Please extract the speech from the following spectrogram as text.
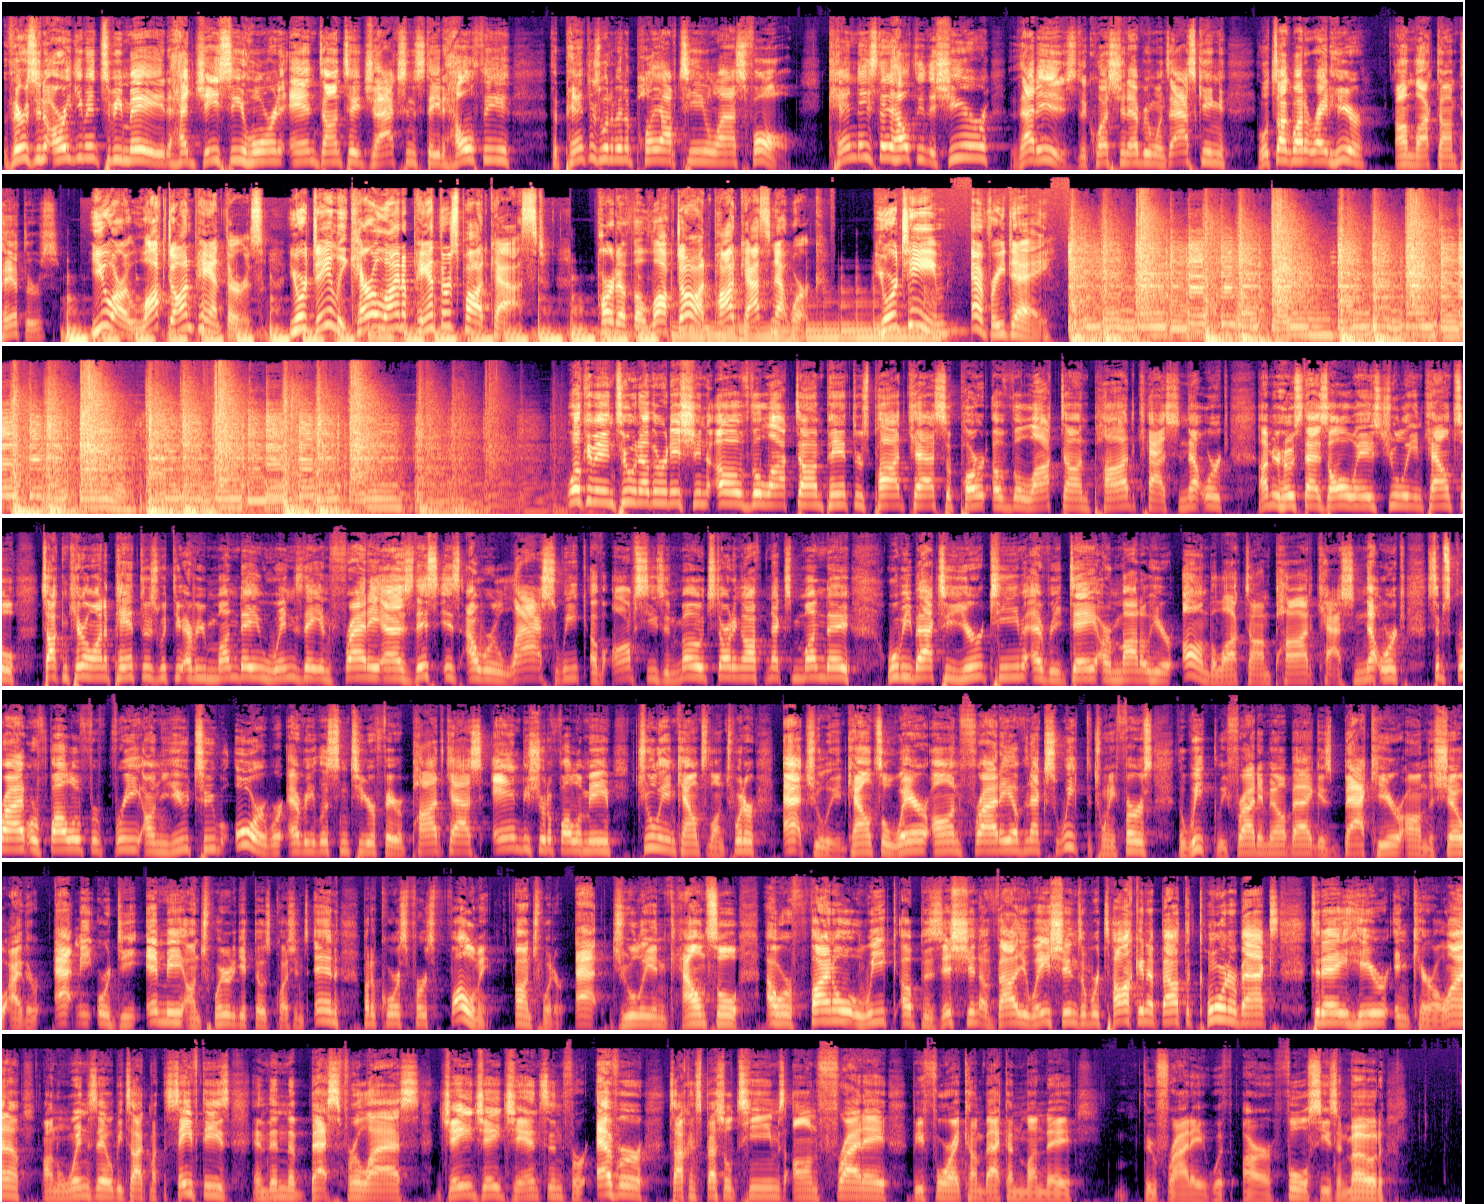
There's an argument to be made had Jaycee Horn and Donte Jackson stayed healthy, the Panthers would have been a playoff team last fall. Can they stay healthy this year? That is the question everyone's asking. We'll talk about it right here on Locked On Panthers. You are Locked On Panthers, your daily Carolina Panthers podcast. Part of the Locked On Podcast Network. Your team every day. Welcome into another edition of the Locked On Panthers podcast, a part of the Locked On Podcast Network. I'm your host, as always, Julian Council, talking Carolina Panthers with you every Monday, Wednesday, and Friday, as this is our last week of off-season mode. Starting off next Monday, we'll be back to your team every day. Our motto here on the Locked On Podcast Network. Subscribe or follow for free on YouTube or wherever you listen to your favorite podcasts, and be sure to follow me. Julian Council on Twitter at Julian Council, where on Friday of next week, the 21st, the weekly Friday mailbag is back here on the show, either at me or DM me on Twitter to get those questions in. But of course, first follow me on Twitter at Julian Council. Our final week of position evaluations, and we're talking about the cornerbacks today here in Carolina. On Wednesday, we'll be talking about the safeties, and then the best for last, JJ Jansen forever. Talking special teams on Friday before I come back on Monday through Friday with our full season mode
